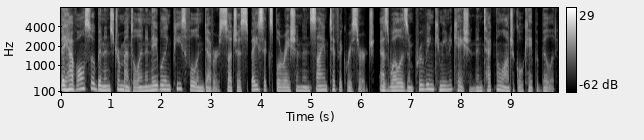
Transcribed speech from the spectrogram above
they have also been instrumental in enabling peaceful endeavors such as space exploration and scientific research, as well as improving communication and technological capabilities.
